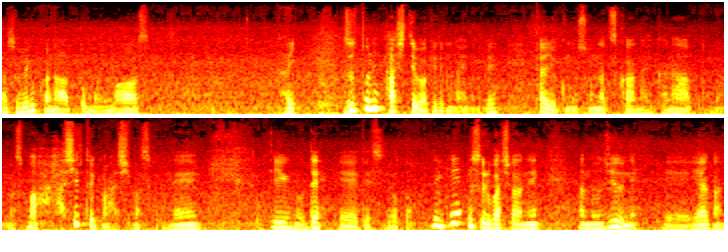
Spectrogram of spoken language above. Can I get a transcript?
遊べるかなと思います。はい、ずっとね走ってるわけでもないので体力もそんな使わないかなと思います。まあ走る時も走りますけどね。っていうので、えー、ですよと。でゲームする場所はねあの銃ね、え、エアガン、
